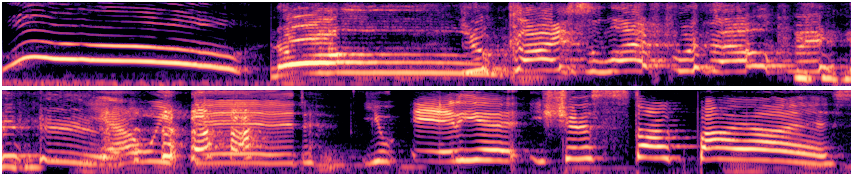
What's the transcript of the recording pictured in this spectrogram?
Woo! No! You guys left without me. Yeah, we did. You idiot! You should have stuck by us.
